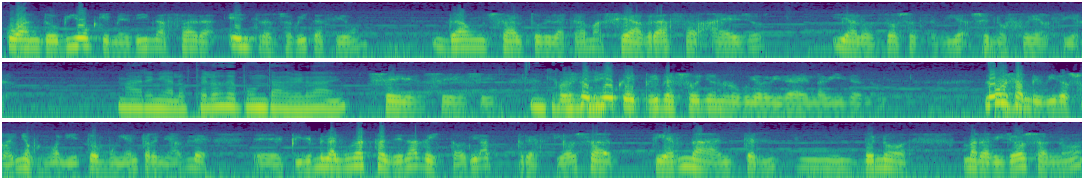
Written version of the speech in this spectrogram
cuando vio que Medina Zara entra en su habitación, da un salto de la cama, se abraza a ellos y a los dos o tres días se nos fue al cielo. Madre mía, los pelos de punta, de verdad, ¿eh? Sí, sí, sí. Por eso digo que el primer sueño no lo voy a olvidar en la vida, ¿no? Luego se han vivido sueños muy bonitos, muy entrañables. Eh, Pídeme la luna está llena de historias preciosas, tiernas, mm, bueno, maravillosas, ¿no?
